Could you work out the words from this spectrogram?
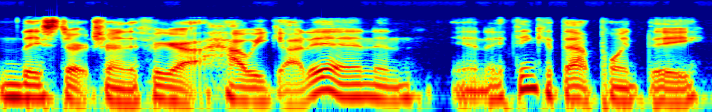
they start trying to figure out how he got in, and and I think at that point they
